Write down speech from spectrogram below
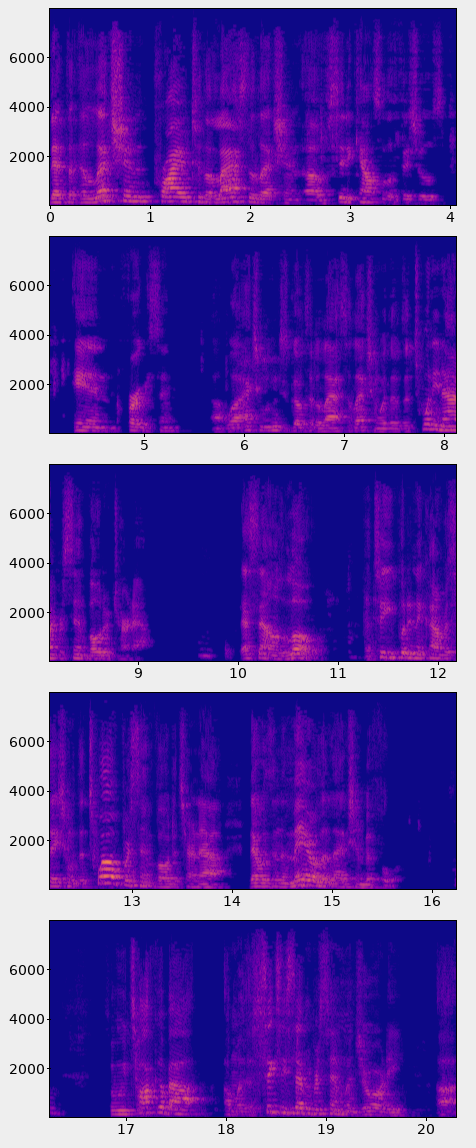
that the election prior to the last election of city council officials in Ferguson, uh, well, actually, we can just go to the last election where there was a 29% voter turnout. That sounds low until you put it in conversation with the 12% voter turnout that was in the mayoral election before. So we talk about a 67% majority, uh,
